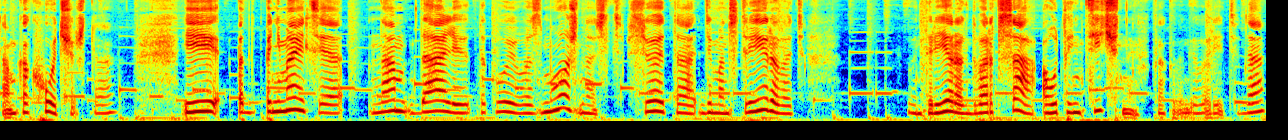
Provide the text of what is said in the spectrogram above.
там как хочешь, да. И, понимаете, нам дали такую возможность все это демонстрировать в интерьерах дворца, аутентичных, как вы говорите, да.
